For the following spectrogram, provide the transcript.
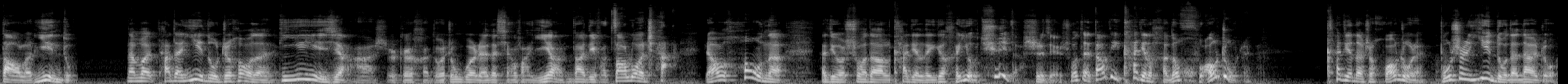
到了印度。那么他在印度之后呢，第一印象啊是跟很多中国人的想法一样，那地方脏乱差。然后后呢，他就说到了看见了一个很有趣的事件，说在当地看见了很多黄种人。看见的是黄种人，不是印度的那种，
